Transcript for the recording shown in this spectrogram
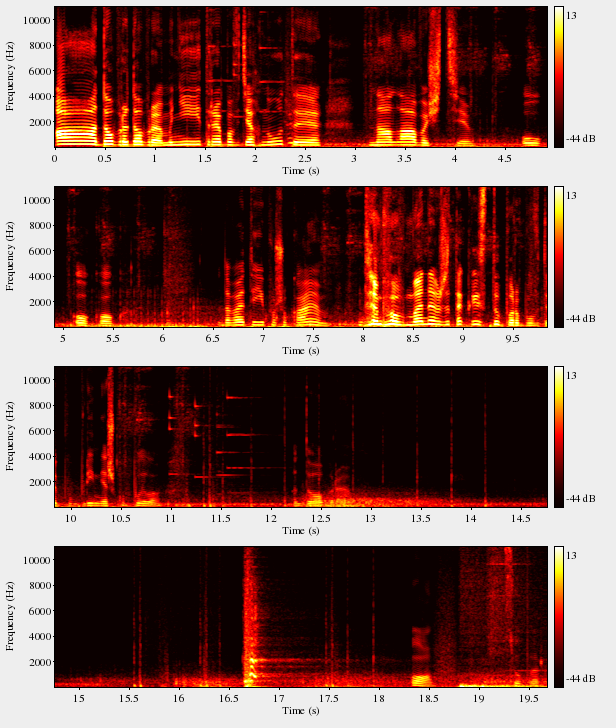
А, добре, добре. Мені її треба вдягнути на лавочці. Ок-ок. Давайте її пошукаємо. Бо в мене вже такий ступор був, типу, блін, я ж купила. Добре. О, супер.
